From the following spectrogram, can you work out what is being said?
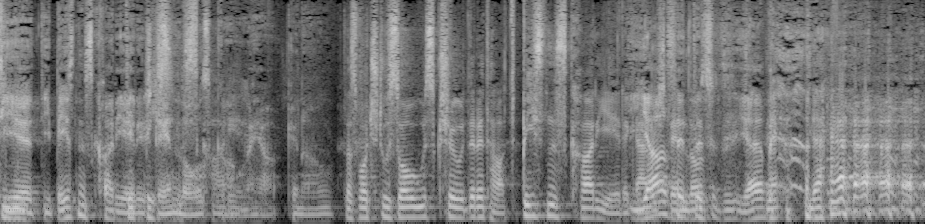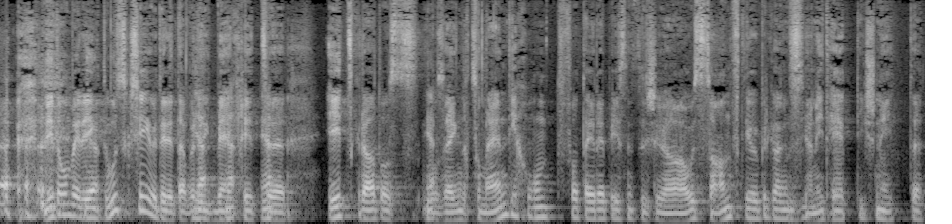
Die, die Business-Karriere ist dann losgegangen, ja, genau. Das wolltest du so ausgeschildert haben, die Business-Karriere, gell? Ja, das, das, ja. nicht unbedingt ja. ausgeschildert, aber ja. ich merke jetzt, ja. äh, jetzt gerade, es ja. eigentlich zum Ende kommt von dieser Business, das ist ja alles sanfte Übergang, das ist ja nicht harte Schnitte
